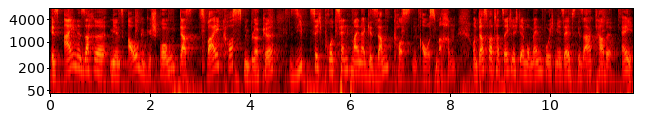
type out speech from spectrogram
ist eine Sache mir ins Auge gesprungen, dass zwei Kostenblöcke 70% meiner Gesamtkosten ausmachen. Und das war tatsächlich der Moment, wo ich mir selbst gesagt habe, ey,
